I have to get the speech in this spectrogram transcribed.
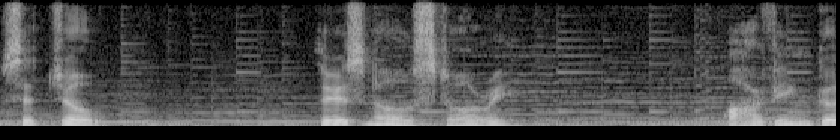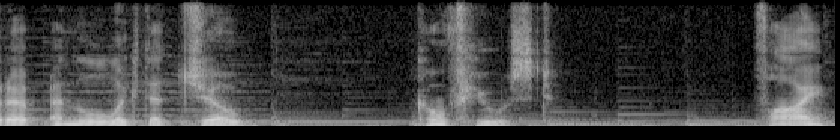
said Joe. There's no story. Arvin got up and looked at Joe, confused. Fine,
